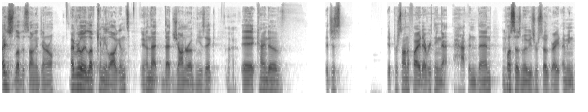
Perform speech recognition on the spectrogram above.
I just love the song in general. I really love Kenny Loggins Yeah. and that, that genre of music. Okay. It kind of, it just, it personified everything that happened then. Mm-hmm. Plus, those movies were so great. I mean,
